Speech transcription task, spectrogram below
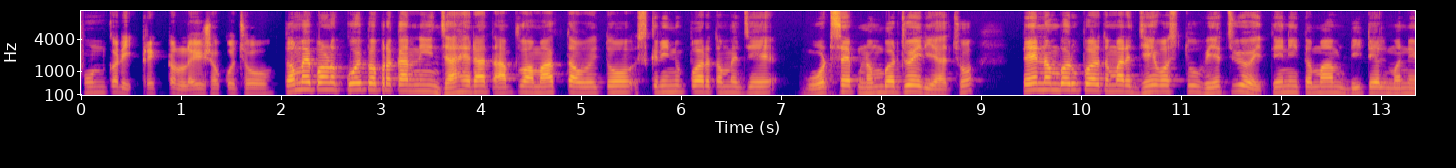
ફોન કરી ટ્રેક્ટર લઈ શકો છો. તમે પણ કોઈ પણ પ્રકારની જાહેરાત આપવા માંગતા હોય તો સ્ક્રીન ઉપર તમે જે વોટ્સએપ નંબર જોઈ રહ્યા છો, તે નંબર ઉપર તમારે જે વસ્તુ વેચવી હોય તેની તમામ ડિટેલ મને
